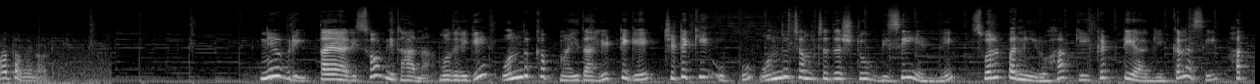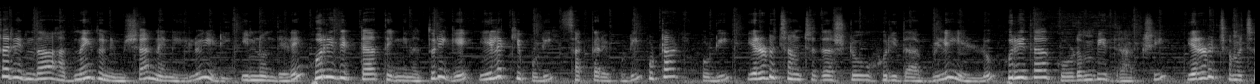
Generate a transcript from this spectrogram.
ಮತ್ತೊಮ್ಮೆ ನೋಡಿ. ನೆವ್ರಿ ತಯಾರಿಸುವ ವಿಧಾನ. ಮೊದಲಿಗೆ ಒಂದು ಕಪ್ ಮೈದಾ ಹಿಟ್ಟಿಗೆ ಚಿಟಕಿ ಉಪ್ಪು, ಒಂದು ಚಮಚದಷ್ಟು ಬಿಸಿ ಎಣ್ಣೆ, ಸ್ವಲ್ಪ ನೀರು ಹಾಕಿ ಗಟ್ಟಿಯಾಗಿ ಕಲಸಿ ಹತ್ತರಿಂದ ಹದಿನೈದು ನಿಮಿಷ ನೆನೆಯಲು ಇಡಿ. ಇನ್ನೊಂದೆಡೆ ಹುರಿದಿಟ್ಟ ತೆಂಗಿನ ತುರಿಗೆ, ಏಲಕ್ಕಿ ಪುಡಿ, ಸಕ್ಕರೆ ಪುಡಿ, ಪುಟಾಣಿ ಪುಡಿ, ಎರಡು ಚಮಚದಷ್ಟು ಹುರಿದ ಬಿಳಿ ಎಳ್ಳು, ಹುರಿದ ಗೋಡಂಬಿ ದ್ರಾಕ್ಷಿ, ಎರಡು ಚಮಚ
